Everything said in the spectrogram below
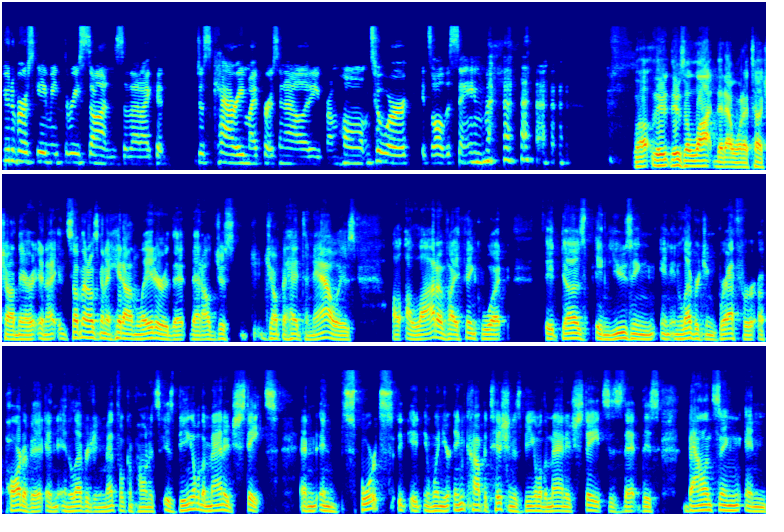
universe gave me three sons so that I could just carry my personality from home to work. It's all the same. Well, there, there's a lot that I want to touch on there, and, I, and something I was going to hit on later that that I'll just jump ahead to now is a, a lot of I think what it does in using in, in leveraging breath for a part of it and, and leveraging mental components is being able to manage states. And in sports it, it, when you're in competition is being able to manage states is that this balancing and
